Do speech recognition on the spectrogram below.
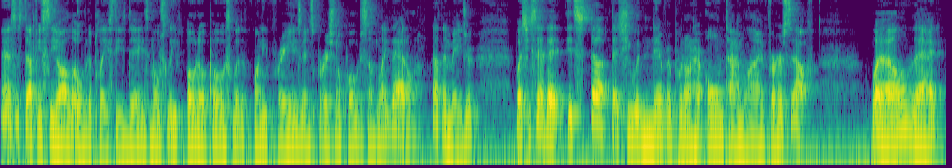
It's the stuff you see all over the place these days, mostly photo posts with a funny phrase or inspirational quote or something like that on them. Nothing major. But she said that it's stuff that she would never put on her own timeline for herself. Well, that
